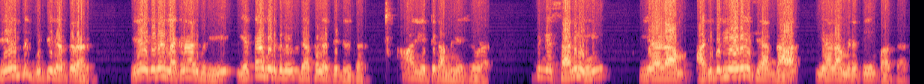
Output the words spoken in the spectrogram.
சேர்ந்து புத்தி நடத்துறாரு. ஏற்கனவே லக்னாதிபதி எட்டாம் இடத்துல இருந்து தசை நடத்திட்டு இருக்காரு. ஆறு எட்டு காம்பினேஷனோட இப்போ இங்கே சனி ஏழாம் அதிபதியோடு சேர்ந்தார். ஏழாம் இடத்தையும் பார்த்தார்.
